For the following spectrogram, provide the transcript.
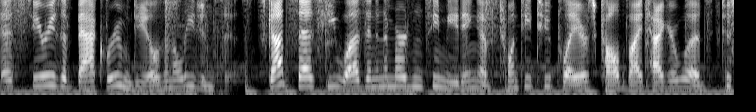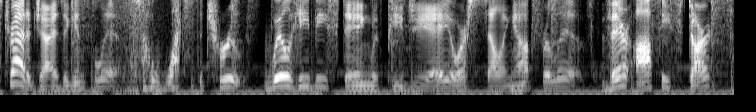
a series of backroom deals and allegiances. Scott says he was in an emergency meeting of 22 players called by Tiger Woods to strategize against LIV. So what's the truth? Will he be staying with PGA or selling out for LIV? Their Aussie starts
